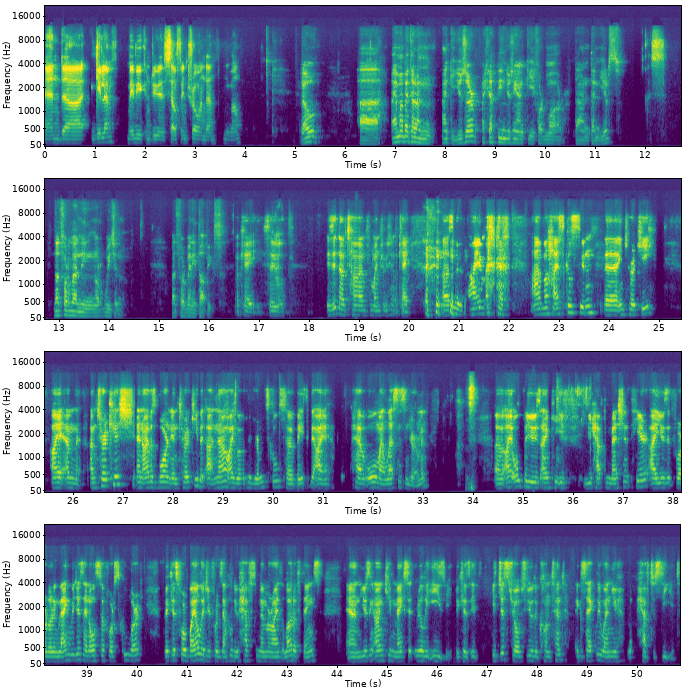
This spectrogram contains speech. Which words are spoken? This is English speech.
And uh, Guillem, maybe you can do a self intro and then move on. Hello. Uh, I'm a veteran Anki user. I have been using Anki for more than 10 years. Nice. Not for learning Norwegian, but for many topics. Okay, so is it now time for my introduction? Okay, uh, so I'm I'm a high school student uh, in Turkey. I am I'm Turkish and I was born in Turkey, but uh, now I go to German school. So basically, I have all my lessons in German. Uh, I also use Anki if we have to mention it here. I use it for learning languages and also for schoolwork, because for biology, for example, you have to memorize a lot of things, and using Anki makes it really easy because it it just shows you the content exactly when you have to see it.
